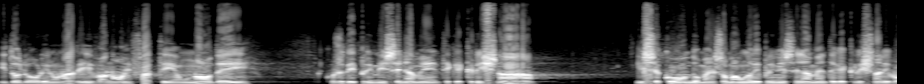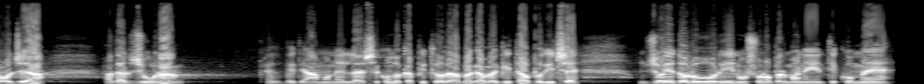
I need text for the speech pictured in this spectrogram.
i dolori non arrivano. Infatti uno dei, così, dei primi insegnamenti che Krishna, il secondo, ma insomma uno dei primi insegnamenti che Krishna rivolge a, ad Arjuna, eh, vediamo nel secondo capitolo della Bhagavad Gita, dopo dice gioie e dolori non sono permanenti come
